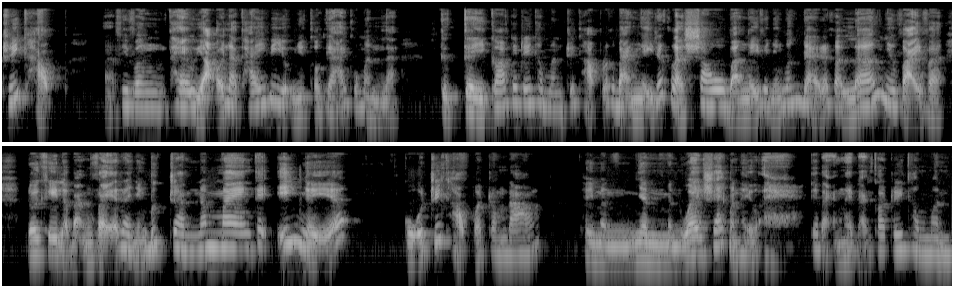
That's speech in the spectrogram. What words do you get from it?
triết học. À, phi vân theo dõi là thấy ví dụ như con gái của mình là cực kỳ có cái trí thông minh, triết học đó các bạn nghĩ rất là sâu, bạn nghĩ về những vấn đề rất là lớn như vậy và đôi khi là bạn vẽ ra những bức tranh nó mang cái ý nghĩa của triết học ở trong đó, thì mình nhìn, mình quan sát, mình hiểu à cái bạn này bạn có trí thông minh.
